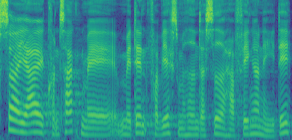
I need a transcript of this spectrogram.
Så er jeg i kontakt med, med den fra virksomheden, der sidder og har fingrene i det,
